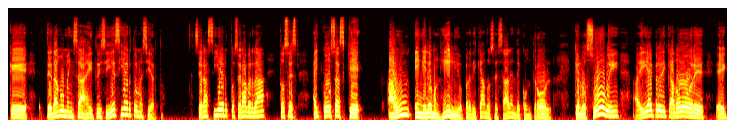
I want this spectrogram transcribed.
que te dan un mensaje y tú dices, ¿y es cierto o no es cierto? ¿Será cierto? ¿Será verdad? Entonces, hay cosas que aún en el Evangelio predicando se salen de control que lo suben. Ahí hay predicadores, eh,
